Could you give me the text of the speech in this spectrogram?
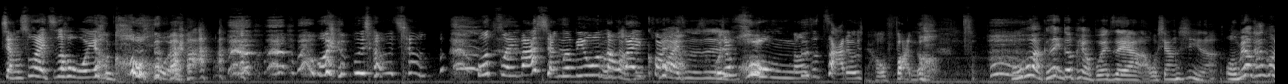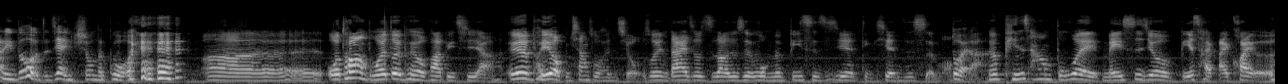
讲出来之后我也很后悔，我也不想要呛，我嘴巴想的比我脑袋快，是不是？我就轰，然后就炸掉，好烦哦。不会，可是你对朋友不会这样啊，我相信啊。我没有看过你对我直接你凶的过。呃，我通常不会对朋友发脾气啊，因为朋友相处很久，所以你大概就知道，就是我们彼此之间的底线是什么。对啊，因为平常不会没事就别踩白块鹅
